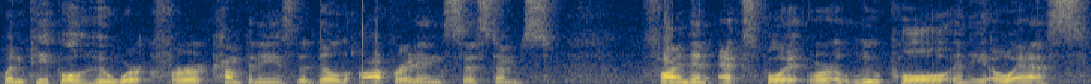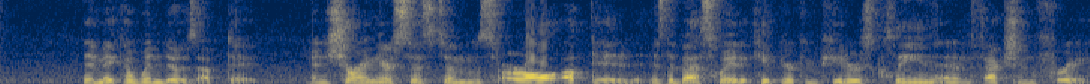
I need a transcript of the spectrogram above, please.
When people who work for companies that build operating systems find an exploit or a loophole in the OS, they make a Windows update. Ensuring your systems are all updated is the best way to keep your computers clean and infection-free.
